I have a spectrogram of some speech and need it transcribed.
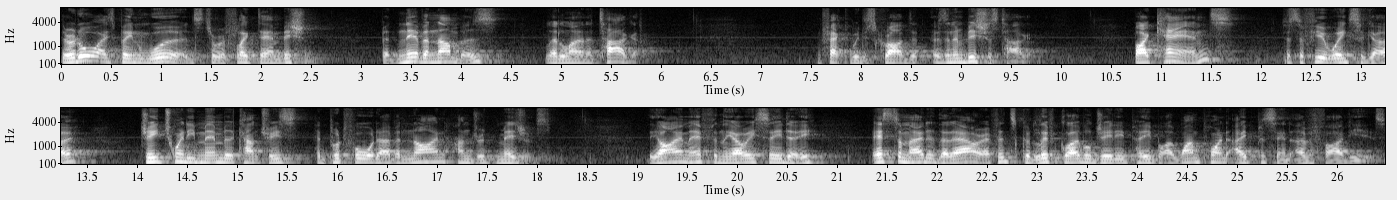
There had always been words to reflect ambition, but never numbers, let alone a target. In fact, we described it as an ambitious target. By Cairns, just a few weeks ago, G20 member countries had put forward over 900 measures. The IMF and the OECD estimated that our efforts could lift global GDP by 1.8% over five years,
